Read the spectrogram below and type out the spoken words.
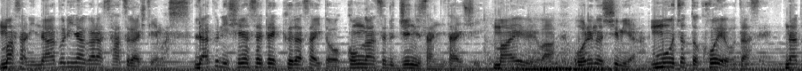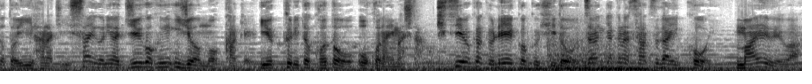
まさに殴りながら殺害しています。楽に死なせてくださいと懇願する淳二さんに対し、前上は、俺の趣味は、もうちょっと声を出せ、などと言い放ち、最後には15分以上もかけ、ゆっくりとことを行いました。必要かく冷酷非道、残虐な殺害行為。前上は、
